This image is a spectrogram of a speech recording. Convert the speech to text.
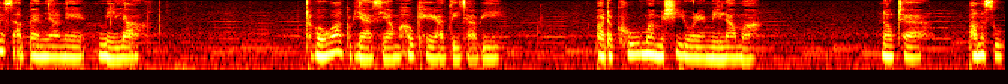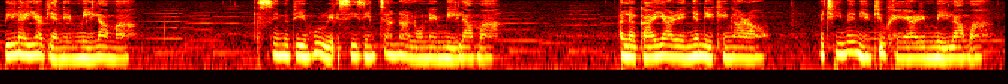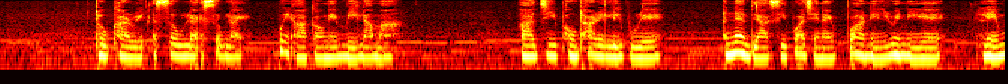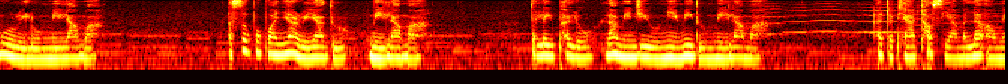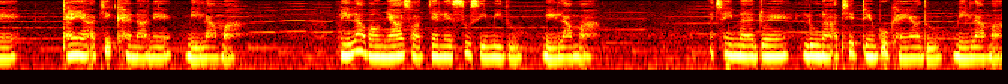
တစ္ဆာပန်းများနဲ့မေလာတဘဝကဗျာဆရာမဟုတ်ခဲ့တာသိကြပြီဘာတစ်ခုမှမရှိတော့တဲ့မေလာမှာနောက်ထပ်ဘာမဆိုပေးလိုက်ရပြန်တဲ့မေလာမှာအစင်မပြေမှုတွေအစီအစဉ်ကြာနာလုံးတဲ့မေလာမှာအလကားရတဲ့ညနေခင်းကတော့မထီမဲ့မြင်ပြုတ်ခံရတဲ့မေလာမှာ ဒုက္ခတွေအဆုပ်လိုက်အဆုပ်လိုက်ပွင့်အားကောင်းတဲ့မေလာမှာအာကြီးဖုံထတဲ့လေပူတဲ့အနံ့ပြားစီပွားချင်တိုင်းပွားနေလွင့်နေတဲ့လဲမှုတွေလိုမေလာမှာအဆုပ်ပပွားညတွေရသူမေလာမှာတလိပ်ဖက်လို့လမင်းကြီးကိုမြင်မိသူမေလာမှာအတပြားထောက်เสียမလန့်အောင်ပဲဒဏ်ရာအပြစ်ခံတာနဲ့မေလာမှာ မေလာပေါင်းများစွာပြန်လဲစုစည်းမိသူ မေလာမှာအချိန်မှန်အတွင်းလူနာအဖြစ်တင်ပို့ခံရသူ မေလာမှာ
